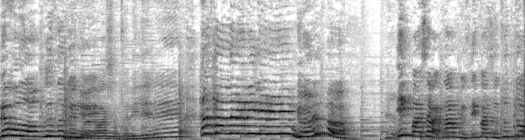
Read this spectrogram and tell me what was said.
Ve hula hızla dönüyor. Yavaşlatabilirim. Hızlandırabilirim. Gördün mü? İlk başta bak ne yapıyorsun? İlk başta tuttum.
